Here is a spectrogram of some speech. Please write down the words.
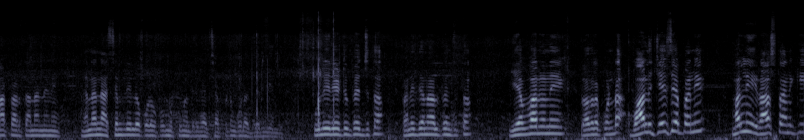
మాట్లాడతానని నిన్న అసెంబ్లీలో కూడా ఉప ముఖ్యమంత్రి గారు చెప్పడం కూడా జరిగింది. కూలీ రేటు పెంచుతాం పని దినాలు పెంచుతాం. ఎవరిని వదలకుండా వాళ్ళు చేసే పని మళ్ళీ రాష్ట్రానికి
